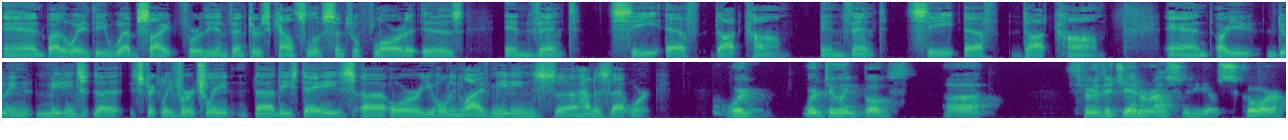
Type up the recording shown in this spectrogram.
And by the way, the website for the Inventors Council of Central Florida is inventcf.com. Inventcf.com. And are you doing meetings uh, strictly virtually uh, these days, uh, or are you holding live meetings? Uh, how does that work? We're we're doing both. Uh, through the generosity of SCORE,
